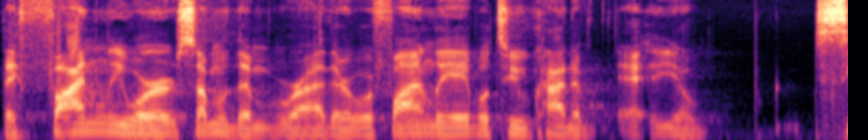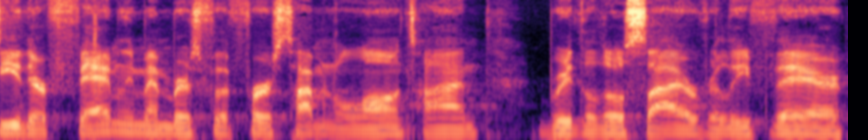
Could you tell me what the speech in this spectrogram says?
They finally were, some of them rather, were finally able to kind of, eh, you know, see their family members for the first time in a long time, breathe a little sigh of relief there.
